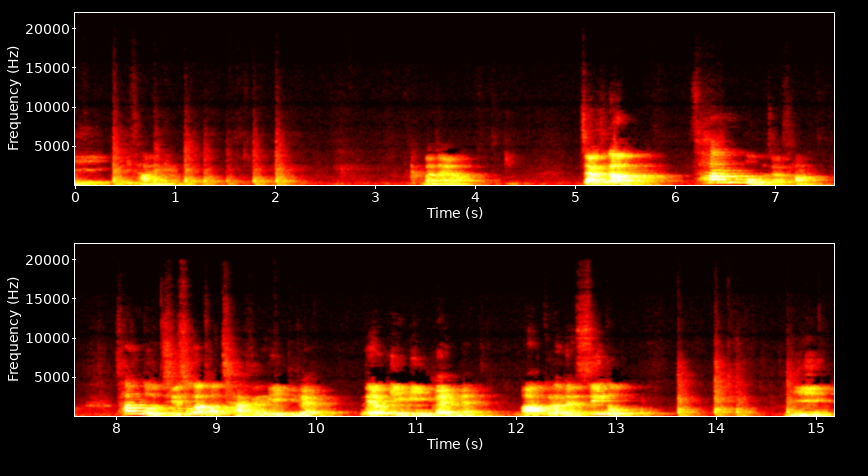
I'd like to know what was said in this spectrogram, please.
2 이상이에요. 맞나요? 자, 그 다음 3 보자, 3. 3도 지수가 더 작은 게 2래. 근데 여기 이미 2가 있네? 아, 그러면 C도 2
